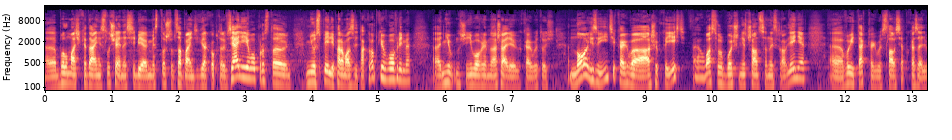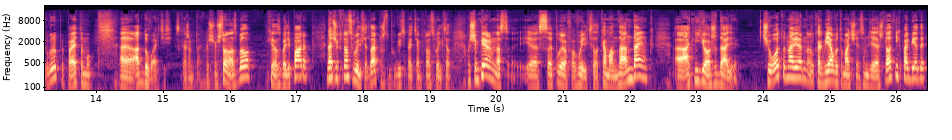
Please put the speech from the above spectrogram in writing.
Э, был матч, когда они случайно себе вместо того, чтобы забанить гирокоптер, взяли его, просто не успели, промазали по кнопке вовремя, э, не, ну, не вовремя нажали, как бы, то есть, но, извините, как бы ошибка есть, у вас уже больше нет шанса на исправление, вы и так, как бы, славу себя показали в группе, поэтому отдувайтесь, скажем так. В общем, что у нас было? Какие у нас были пары? Значит, кто у нас вылетел, да, просто буду по тем, кто у нас вылетел. В общем, первым у нас с плей-оффа вылетела команда Undying, от нее ожидали чего-то, наверное. Ну, как бы я в этом матче, на самом деле, ожидал от них победы.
